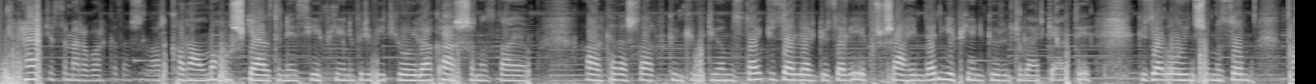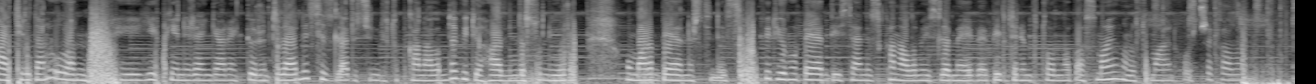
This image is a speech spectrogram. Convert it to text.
Herkese merhaba arkadaşlar. Kanalıma hoş geldiniz. Yepyeni bir videoyla karşınızdayım. Arkadaşlar bugünkü videomuzda Güzeller Güzeli Ebru Şahin'den yepyeni görüntüler geldi. Güzel oyuncumuzun tatilden olan e, yepyeni rengarenk görüntülerini sizler için YouTube kanalımda video halinde sunuyorum. Umarım beğenirsiniz. Videomu beğendiyseniz kanalımı izlemeyi ve bildirim butonuna basmayı unutmayın. Hoşçakalın.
